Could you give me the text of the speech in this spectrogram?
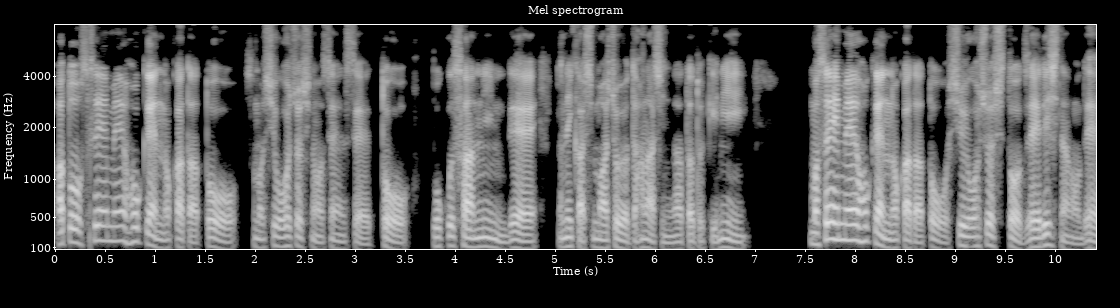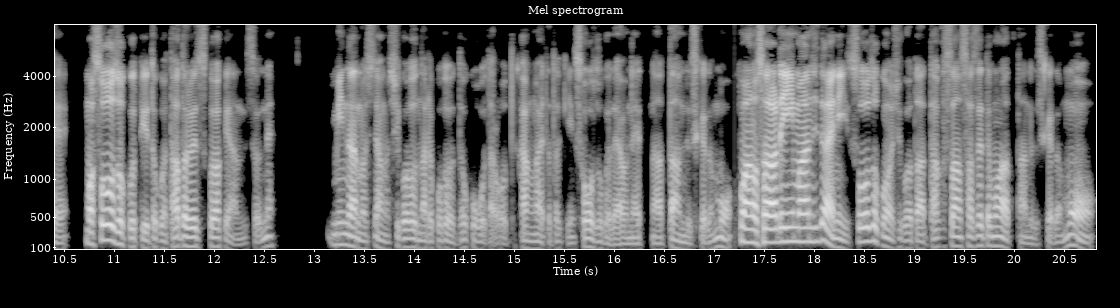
あと、生命保険の方と、その司法書士の先生と、僕3人で何かしましょうよって話になった時に、まあ、生命保険の方と司法書士と税理士なので、まあ、相続っていうところにたどり着くわけなんですよね。みんなの仕事になることでどこだろうって考えた時に相続だよねってなったんですけども、僕はあのサラリーマン時代に相続の仕事はたくさんさせてもらったんですけども、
